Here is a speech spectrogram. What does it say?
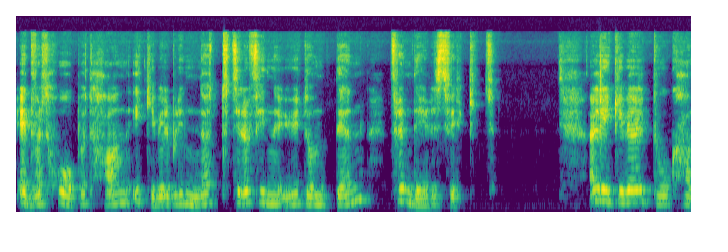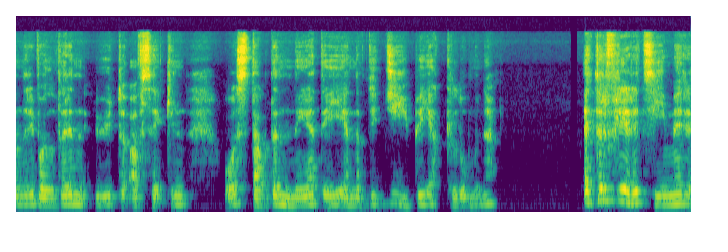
Edvard håpet han ikke ville bli nødt til å finne ut om den fremdeles virket. Allikevel tok han revolveren ut av sekken og stakk den ned i en av de dype jakkelommene. Etter flere timer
